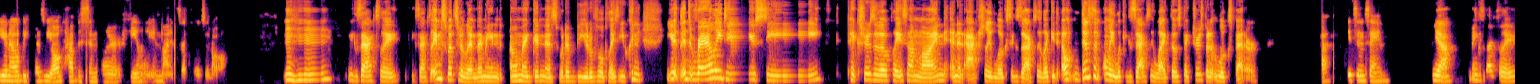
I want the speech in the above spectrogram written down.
you know, because we all have the similar feeling and mindset towards it all. Mm-hmm. Exactly. Exactly. In Switzerland, I mean, oh my goodness, what a beautiful place. You can, you, it's rarely do you see pictures of a place online and it actually looks exactly like it, oh, it doesn't only look exactly like those pictures, but it looks better. It's insane. Yeah, exactly.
